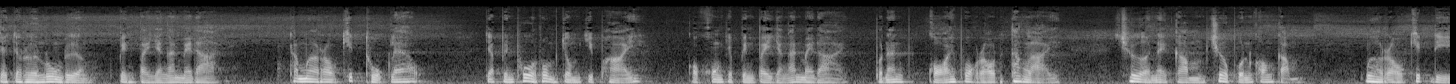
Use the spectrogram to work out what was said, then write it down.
จะเจริญรุ่งเรืองเป็นไปอย่างนั้นไม่ได้ ถ้าเมื่อเราคิดถูกแล้ว จะเป็นผู้ร่มจมจิบหาย ก็คงจะเป็นไปอย่างนั้นไม่ได้ เพราะนั้นขอให้พวกเราทั้งหลาย เชื่อในกรรม เชื่อผลของกรรม เมื่อเราคิดดี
